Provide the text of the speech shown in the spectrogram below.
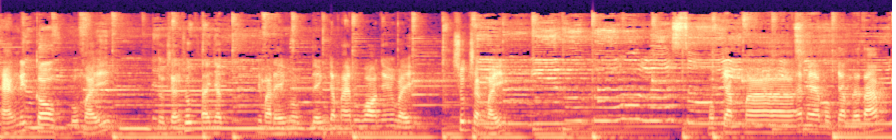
hãng Nikko của Mỹ được sản xuất tại Nhật nhưng mà điện điện 120V nha quý vị. Xuất sang Mỹ. 100 uh, FM 108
